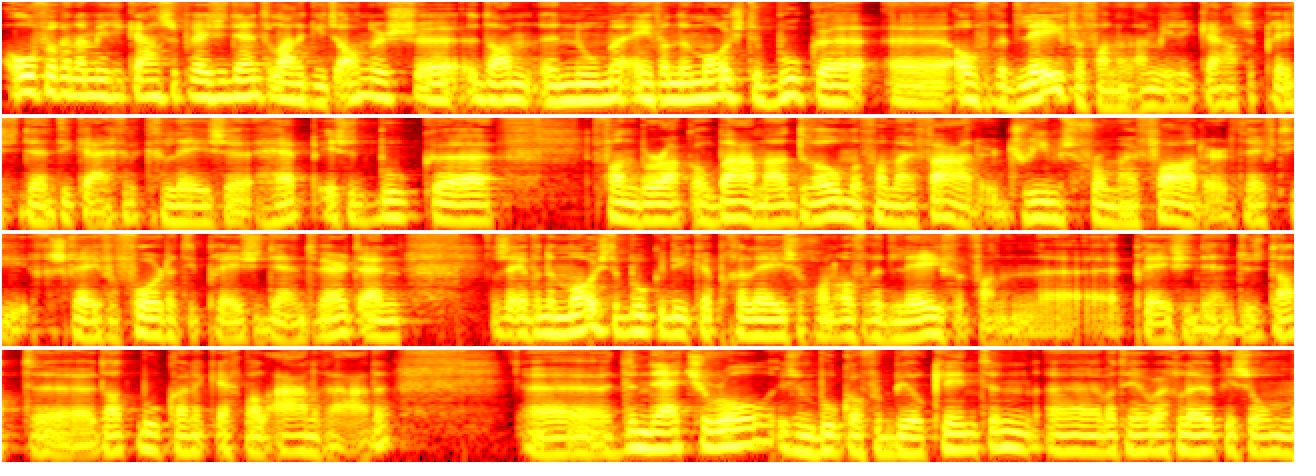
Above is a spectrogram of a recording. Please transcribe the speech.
over een Amerikaanse president laat ik iets anders dan noemen. Een van de mooiste boeken over het leven van een Amerikaanse president die ik eigenlijk gelezen heb, is het boek van Barack Obama, Dromen van mijn vader, Dreams from my father. Dat heeft hij geschreven voordat hij president werd. En dat is een van de mooiste boeken die ik heb gelezen, gewoon over het leven van een uh, president. Dus dat, uh, dat boek kan ik echt wel aanraden. Uh, The Natural is een boek over Bill Clinton, wat heel erg leuk is om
